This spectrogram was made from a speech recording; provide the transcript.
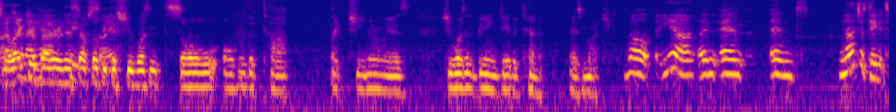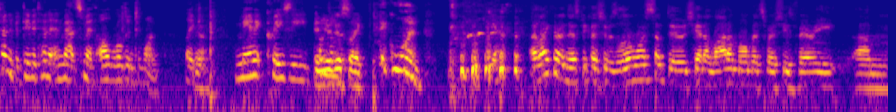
I liked than her better in this had episode because she wasn't so over the top like she normally is. She wasn't being David Tennant as much. Well, yeah, and and and not just David Tennant, but David Tennant and Matt Smith all rolled into one. Like Yeah. manic, crazy. And you're just like, pick one. I like her in this because she was a little more subdued. She had a lot of moments where she's very um,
